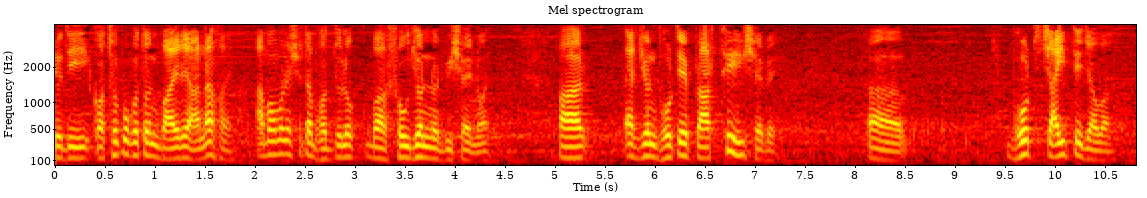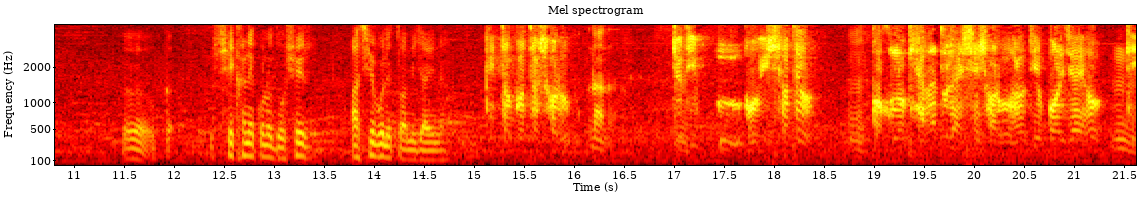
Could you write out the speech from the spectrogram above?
যদি কথোপকথন বাইরে আনা হয়, আমার মনে সেটা ভদ্রলোক বা সৌজন্যর বিষয় নয়। আর একজন ভোটে প্রার্থী হিসেবে ভোট চাইতে যাওয়া সেখানে কোনো দোষের আছে বলে তো আমি জানি না। কৃতজ্ঞতা স্বরূপ? না না। যদি ভবিষ্যতেও কখনো খেলাধুলায় সে সর্বভারতীয় পর্যায়ে হোক কি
